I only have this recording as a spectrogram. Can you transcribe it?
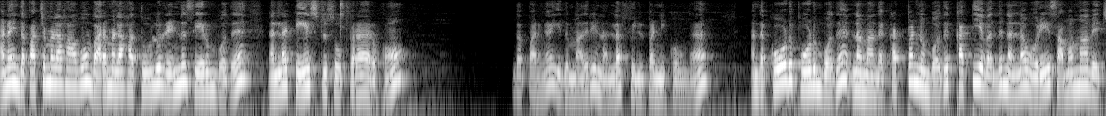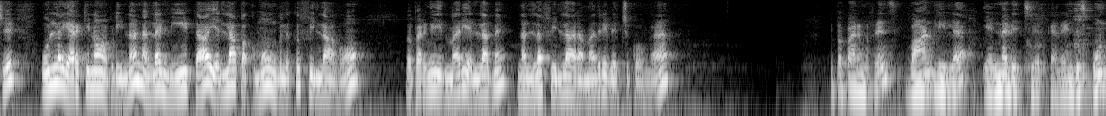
ஆனால் இந்த பச்சை மிளகாவும் வரமிளகாத்தூளும் ரெண்டும் சேரும்போது நல்லா டேஸ்ட்டு சூப்பராக இருக்கும். இந்த பாருங்க இது மாதிரி நல்லா ஃபில் பண்ணிக்கோங்க. அந்த கோடு போடும்போது நம்ம அந்த கட் பண்ணும்போது கத்தியை வந்து நல்லா ஒரே சமமாக வச்சு உள்ளே இறக்கினோம் அப்படின்னா நல்லா நீட்டாக எல்லா பக்கமும் உங்களுக்கு ஃபில் ஆகும். இப்போ பாருங்கள் இது மாதிரி எல்லாமே நல்லா ஃபில் ஆகிற மாதிரி வச்சுக்கோங்க. இப்போ பாருங்கள் ஃப்ரெண்ட்ஸ் வான்லியில் எண்ணெய் வச்சுருக்கேன். ரெண்டு ஸ்பூன்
